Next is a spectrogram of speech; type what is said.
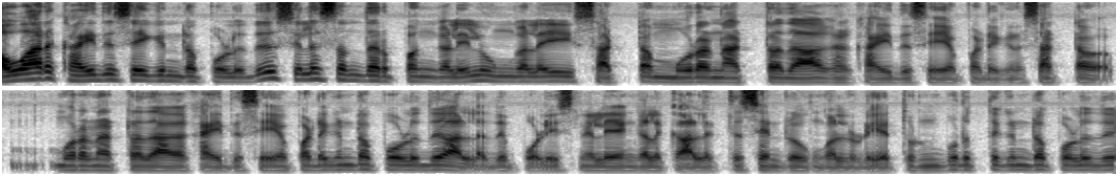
அவ்வாறு கைது செய்கின்ற பொழுது சில சந்தர்ப்பங்களில் உங்களை சட்டம் முரணற்றதாக கைது செய்யப்படுகிற சட்ட முரணற்றதாக கைது செய்யப்படுகின்ற பொழுது அல்லது போலீஸ் நிலையங்களுக்கு அழைத்து சென்று உங்களுடைய துன்புறுத்துகின்ற பொழுது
